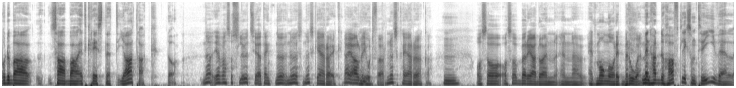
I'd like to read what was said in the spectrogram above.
Och du bara sa bara ett kristet ja tack då? Nå, jag var så slut så jag tänkte nu, nu, nu ska jag röka. Det har jag aldrig Mm. gjort förr. Nu ska jag röka. Mm. Och så, och så började då en, en, ett mångårigt beroende. Men hade du haft liksom tvivel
